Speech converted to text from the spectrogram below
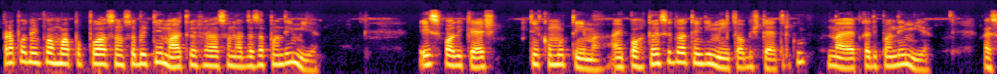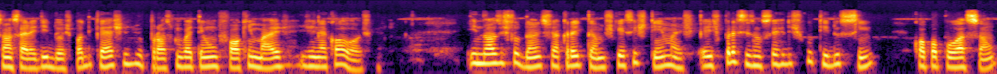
para poder informar a população sobre temáticas relacionadas à pandemia. Esse podcast tem como tema a importância do atendimento obstétrico na época de pandemia. Vai ser uma série de dois podcasts e o próximo vai ter um foco mais ginecológico. E nós estudantes acreditamos que esses temas eles precisam ser discutidos sim com a população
